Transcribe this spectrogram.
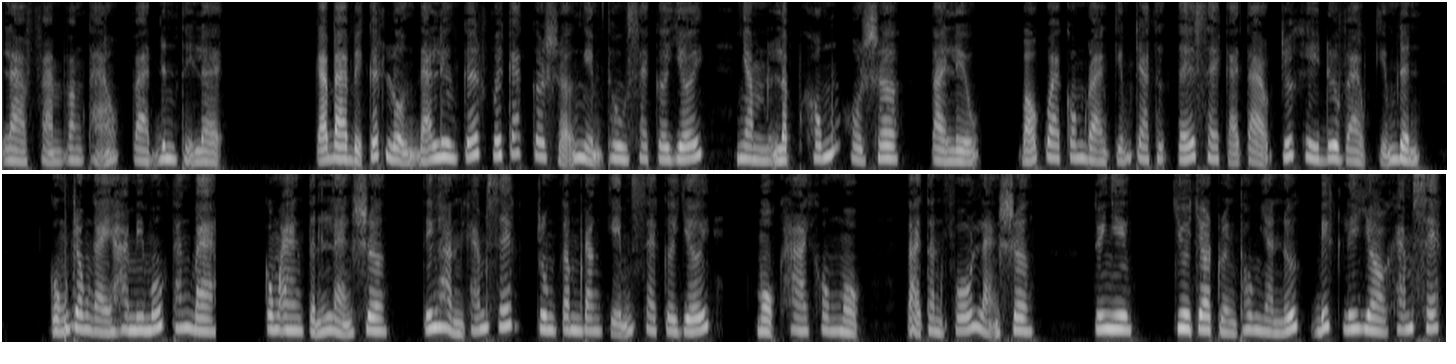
là Phạm Văn Thảo và Đinh Thị Lệ. Cả ba bị kết luận đã liên kết với các cơ sở nghiệm thu xe cơ giới nhằm lập khống hồ sơ, tài liệu, bỏ qua công đoạn kiểm tra thực tế xe cải tạo trước khi đưa vào kiểm định. Cũng trong ngày 21 tháng 3, Công an tỉnh Lạng Sơn tiến hành khám xét Trung tâm đăng kiểm xe cơ giới 1201 tại thành phố Lạng Sơn. Tuy nhiên, chưa cho truyền thông nhà nước biết lý do khám xét.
